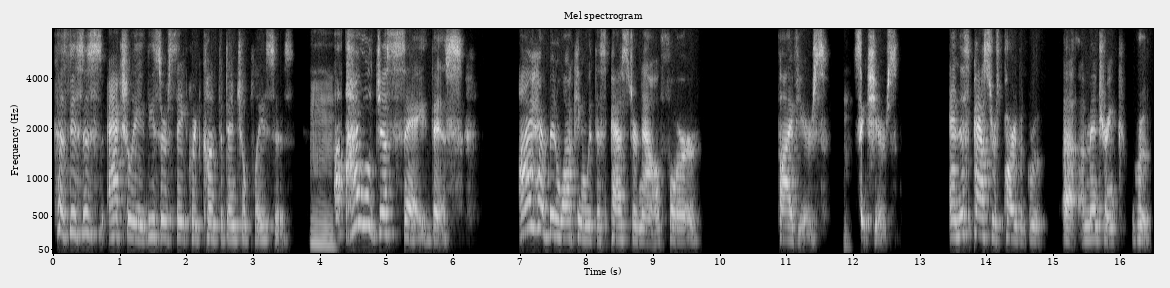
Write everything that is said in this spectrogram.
Because this is actually these are sacred confidential places. Mm. I will just say this. I have been walking with this pastor now for five years, mm. six years. And this pastor is part of a group, uh, a mentoring group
